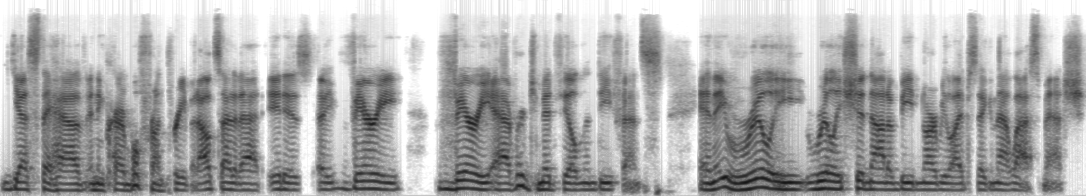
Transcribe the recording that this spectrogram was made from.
Yes, they have an incredible front three, but outside of that, it is a very, very average midfield and defense. And they really, really should not have beaten RB Leipzig in that last match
